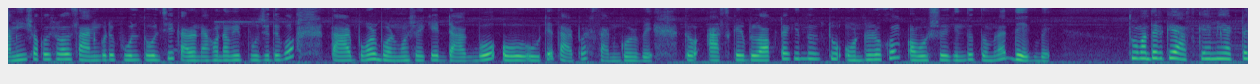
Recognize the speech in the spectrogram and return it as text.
আমি সকাল সকাল স্নান করে ফুল তুলছি। কারণ এখন আমি পুজো দেবো, তারপর বর্মশাইকে ডাকবো, ও উঠে তারপর স্নান করবে। তো আজকের ব্লগটা কিন্তু একটু অন্যরকম, অবশ্যই কিন্তু তোমরা দেখবে। তোমাদেরকে আজকে আমি একটা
